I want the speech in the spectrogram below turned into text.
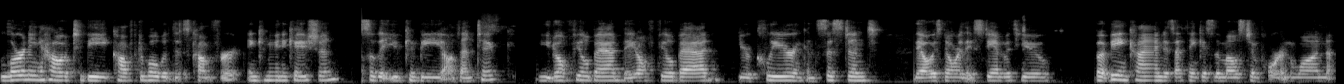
Learning how to be comfortable with discomfort in communication so that you can be authentic. You don't feel bad, they don't feel bad. You're clear and consistent. They always know where they stand with you. But being kind is, I think, is the most important one.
